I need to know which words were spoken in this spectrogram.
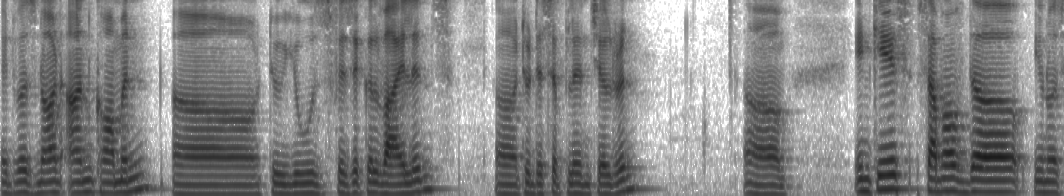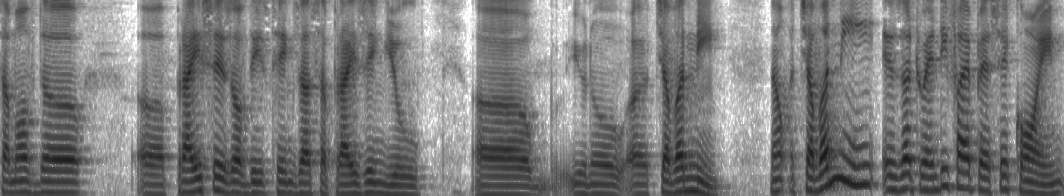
it was not uncommon uh, to use physical violence uh, to discipline children. Um, in case some of the you know some of the uh, prices of these things are surprising you uh, you know uh, chavanni now chavanni is a 25 paise coin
